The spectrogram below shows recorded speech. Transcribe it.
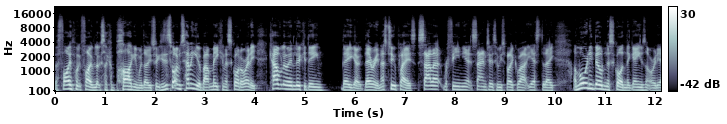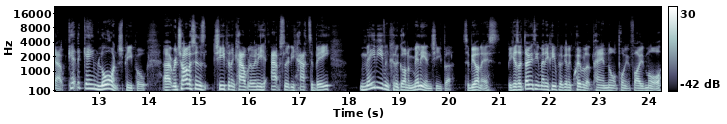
But 5.5 looks like a bargain with those fixtures. This is what I'm telling you about making a squad already. Calvert-Lewin, Lucas Digne, there you go. They're in. That's two players. Salah, Raphinha, Sanchez, who we spoke about yesterday. I'm already building a squad and the game's not already out. Get the game launched, people. Uh, Richarlison's cheaper than Calvert-Lewin. He absolutely had to be. Maybe even could have gone a million cheaper, to be honest because I don't think many people are going to quibble at paying 0.5 more.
